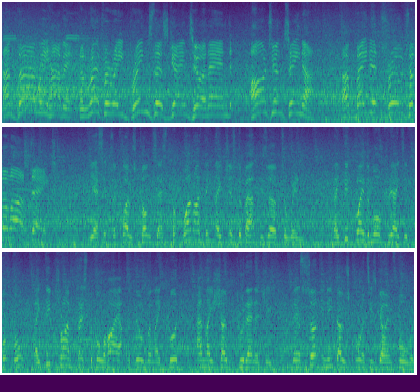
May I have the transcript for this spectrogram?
And there we have it. The referee brings this game to an end. Argentina have made it through to the last eight. Yes, it's a close contest, but one I think they just about deserve to win. They did play the more creative football, they did try and press the ball high up the field when they could, and they showed good energy. They'll certainly need those qualities going forward.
